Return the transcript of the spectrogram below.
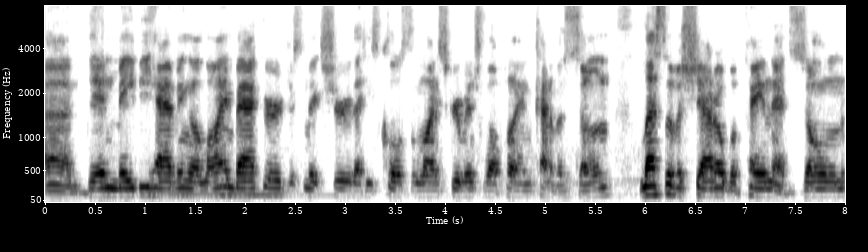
um, then maybe having a linebacker just make sure that he's close to the line of scrimmage while playing kind of a zone, less of a shadow, but playing that zone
